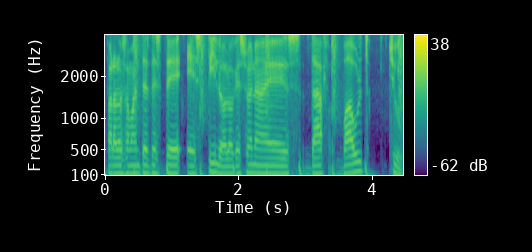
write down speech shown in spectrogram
para los amantes de este estilo. Lo que suena es Duff Vault 2.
